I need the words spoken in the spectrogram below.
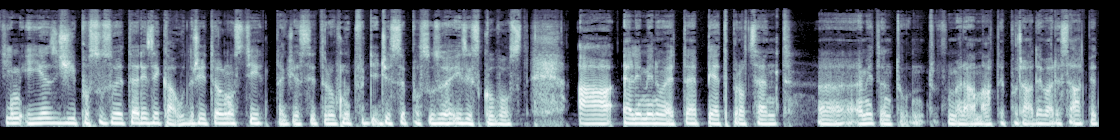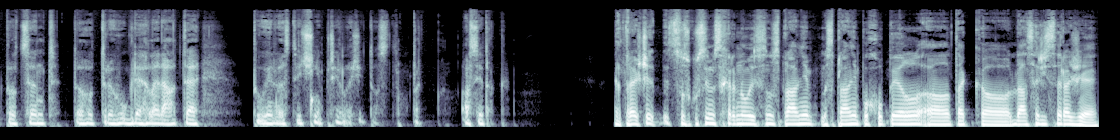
tím ESG posuzujete rizika udržitelnosti, takže si troufnu tvrdit, že se posuzuje i ziskovost a eliminujete 5% eh, emitentů. To znamená, máte pořád 95% toho trhu, kde hledáte tu investiční příležitost. Tak asi tak. Já teda ještě co zkusím schrnout, jestli jsem to správně, správně pochopil, eh, tak eh, dá se říct teda, že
